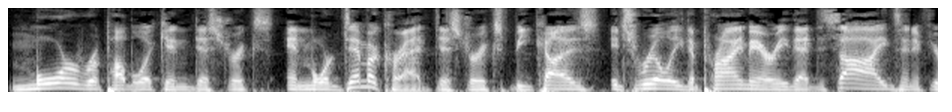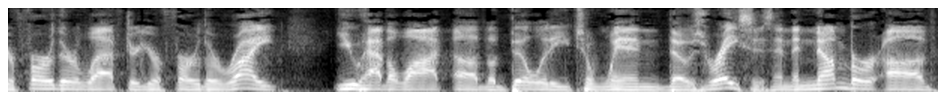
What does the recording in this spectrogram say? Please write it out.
more Republican districts and more Democrat districts because it's really the primary that decides. And if you're further left or you're further right, you have a lot of ability to win those races. And the number of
